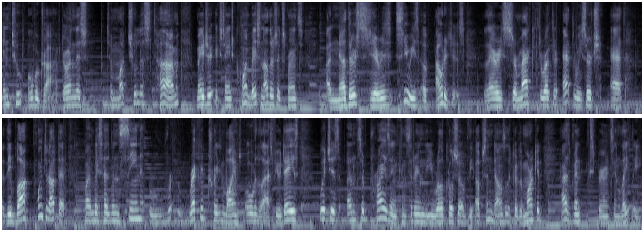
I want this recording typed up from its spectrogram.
into overdrive. During this tumultuous time, major exchange Coinbase and others experienced another series, series of outages. Larry Cermak, director at the research at the block, pointed out that Coinbase has been seeing re- record trading volumes over the last few days, which is unsurprising considering the roller coaster of the ups and downs of the crypto market has been experiencing lately.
